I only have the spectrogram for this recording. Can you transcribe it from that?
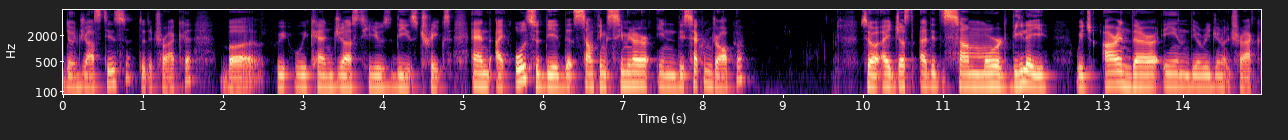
do justice to the track but we, we can just use these tricks. And i also did something similar in the second drop. So i just added some more delay which aren't there in the original track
